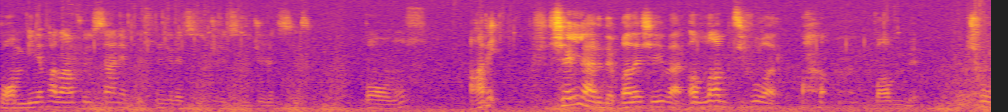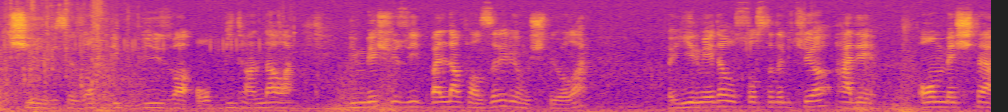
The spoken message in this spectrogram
Kombini falan full sen yapıyorsun ücretsiz ücretsiz ücretsiz. Bonus. Abi şeylerde bana şey var. Allah'ım tifu var. Bambi. Çok iyi bir sezon. Bir, bir yüz var. O bir tane daha var. 1500 VIP'den fazla veriyormuş diyorlar. E, 27 Ağustos'ta da bitiyor. Hadi 15'te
